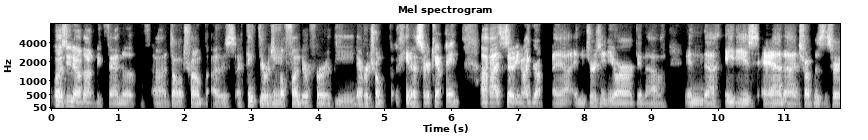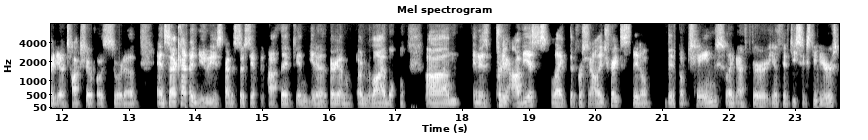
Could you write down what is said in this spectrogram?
Well, as you know, I'm not a big fan of uh, Donald Trump. I was, I think, the original funder for the Never Trump, you know, sort of campaign. Uh, so, you know, I grew up uh, in New Jersey, New York, and uh, in the 80s, and uh, Trump was this radio talk show host, sort of. And so I kind of knew he was kind of sociopathic and you know very un- unreliable. Um, and it was pretty obvious, like the personality traits they don't they don't change like after you know 50 60 years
